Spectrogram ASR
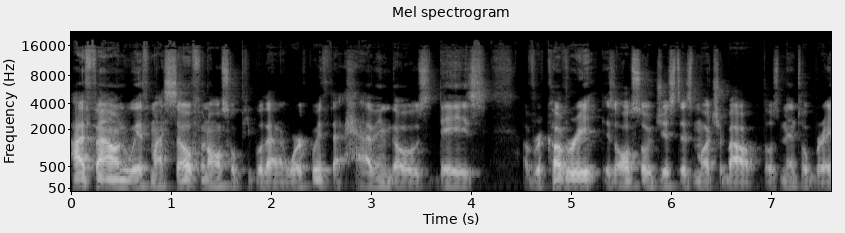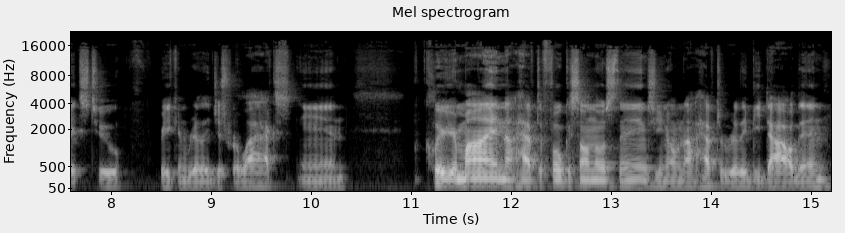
i found with myself and also people that i work with that having those days of recovery is also just as much about those mental breaks too, where you can really just relax and clear your mind, not have to focus on those things, you know, not have to really be dialed in.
